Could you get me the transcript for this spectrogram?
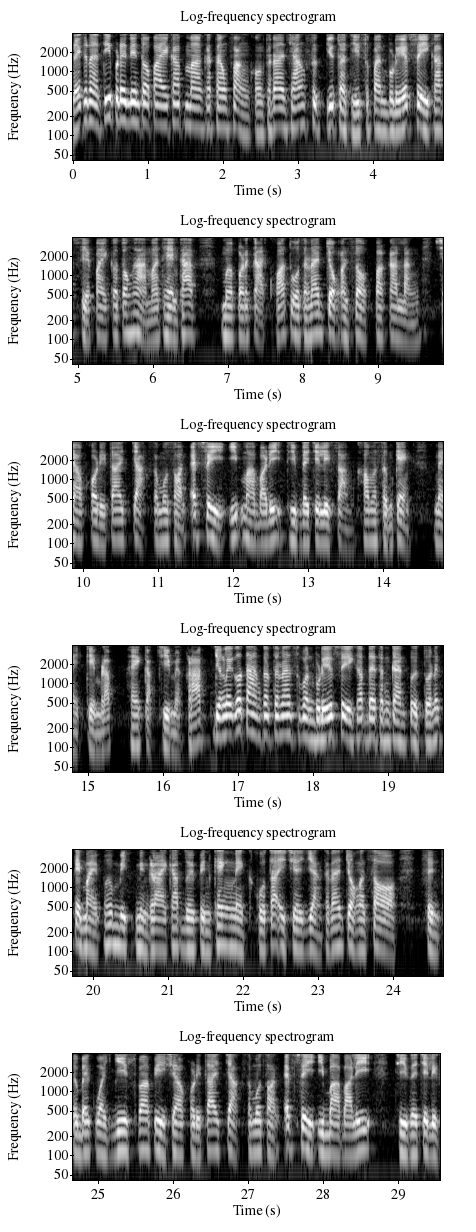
ในขณะที่ประเด็นต่อไปครับมากระทางฝั่งของทางด้านช้างศึกยุทธถีสุพรรณบุรีเอฟซีครับเสียไปก็ต้องหามาแทนครับ เมื่อประกาศคว้าตัวทางด้านจงอันสอบประการหลัง ชาวเกาหลีใต้จากสโมสร FC อิมาบาริทีมในเจลีก3เข้ามาเสริมแก่งในเกมรับ ให้กับทีมนะครับอย่างไรก็ตามครับทางด้านสุพรรณบุรีเอฟซีครับได้ทำการเปิดตัวนักเตะใหม่เพิ่มอีกหนึ่งรายครับโดยเป็นแข้งในโคต้าเอเชียอย่างทางด้านจองอันซอร์เซนเตอร์แบ็กวัย 25 ปีชาวเกาหลีใต้จากสโมสร FC อิบาบาริทีมในเจลีก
